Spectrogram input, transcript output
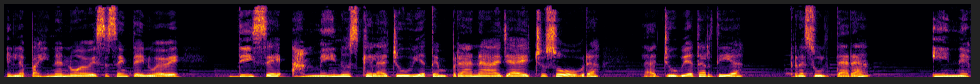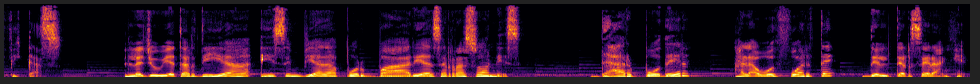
en la página 969, Dice, a menos que la lluvia temprana haya hecho su obra, la lluvia tardía resultará ineficaz. La lluvia tardía es enviada por varias razones. Dar poder a la voz fuerte del tercer ángel.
